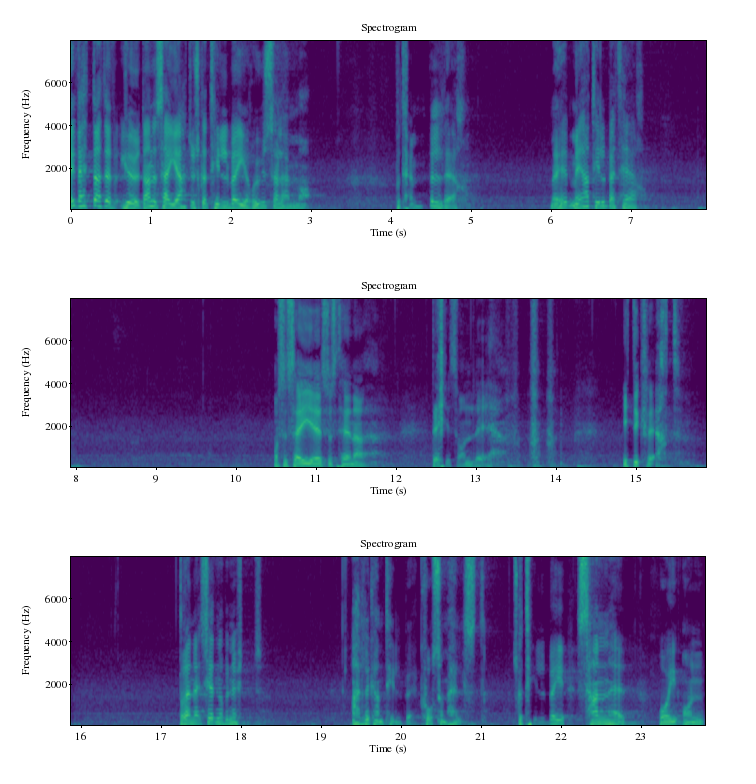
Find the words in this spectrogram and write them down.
Jeg vet at jødene sier at du skal tilbe Jerusalem, på tempelet der. Vi, vi har tilbedt her. Og så sier Jesus til henne det er ikke sånn det er. Etter hvert. Det er skjedd noe nytt. Alle kan tilbe hvor som helst. Du skal tilbe i sannhet og i ånd.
